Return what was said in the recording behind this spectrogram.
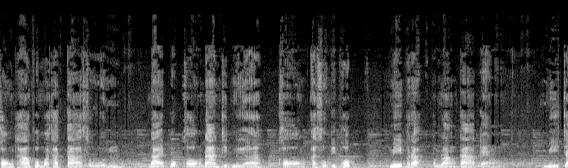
ของเท้าวพมทัตตาศูนย์ ได้ปกครองด้านทิศเหนือของอสูรพิภพ มีพระกำลังกล้าแก่ง มีใจ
